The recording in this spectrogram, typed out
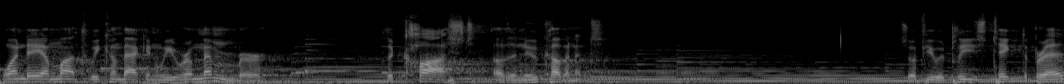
One day a month, we come back and we remember the cost of the new covenant. So if you would please take the bread.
